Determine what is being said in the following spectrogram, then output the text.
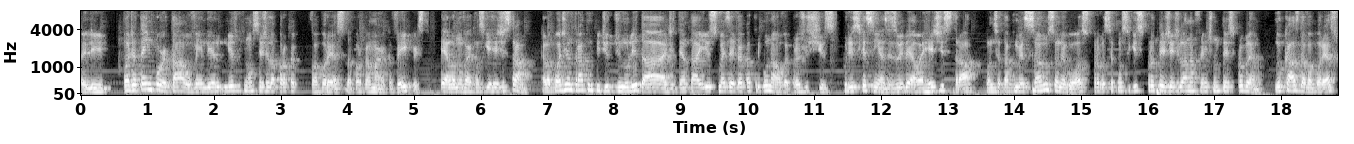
ele pode até importar ou vender, mesmo que não seja da própria Vaporesso, da própria marca Vapers, ela não vai conseguir registrar. Ela pode entrar com pedido de nulidade, tentar isso, mas aí vai para tribunal, vai para justiça. Por isso que assim, às vezes o ideal é registrar quando você está começando o seu negócio para você conseguir se proteger de lá na frente não ter esse problema. No caso da Vaporesso,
